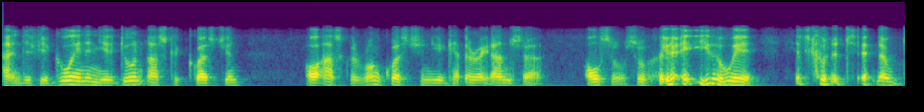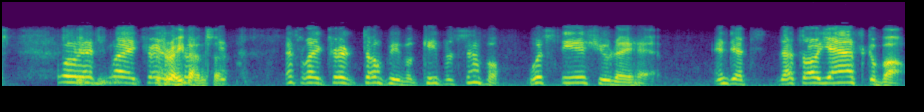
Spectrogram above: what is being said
And if you go in and you don't ask a question or ask the wrong question, you get the right answer also. So either way, it's going to turn out Well, that's why I try the to right tell- answer. That's why I try to tell people keep it simple. What's the issue they have, and that's that's all you ask about.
